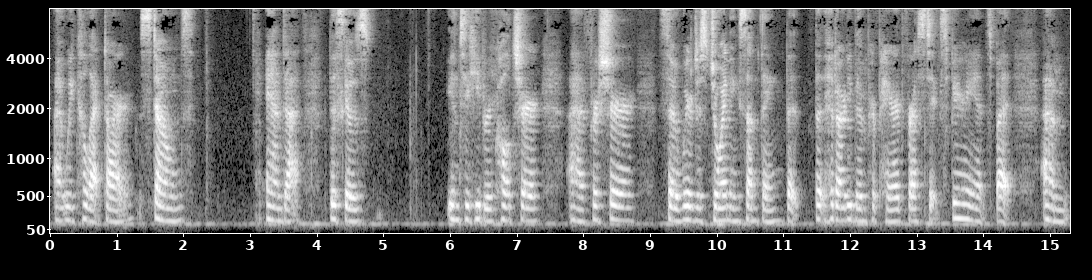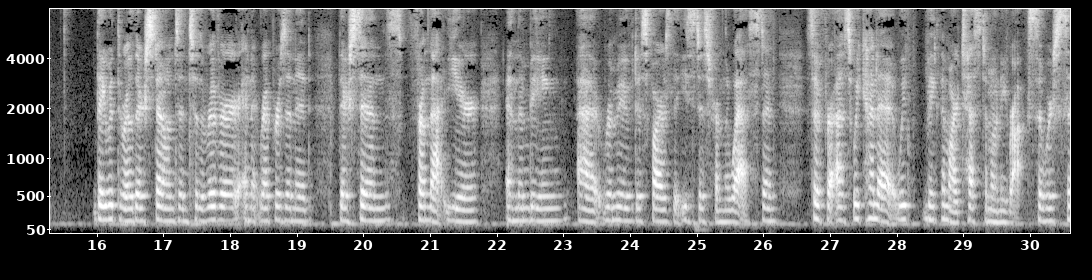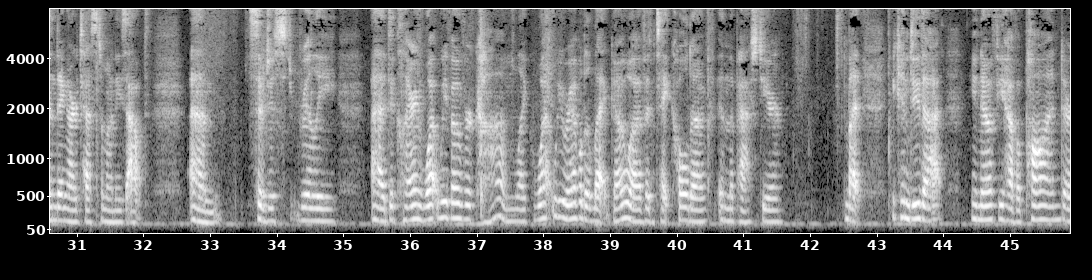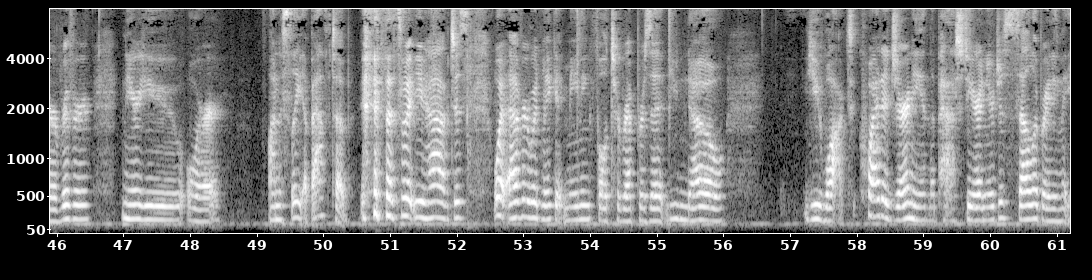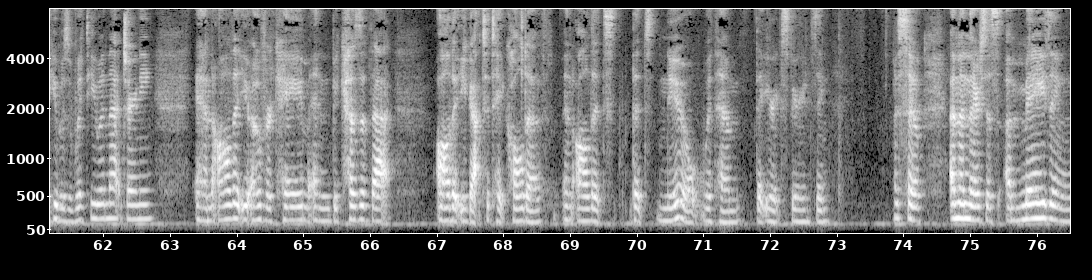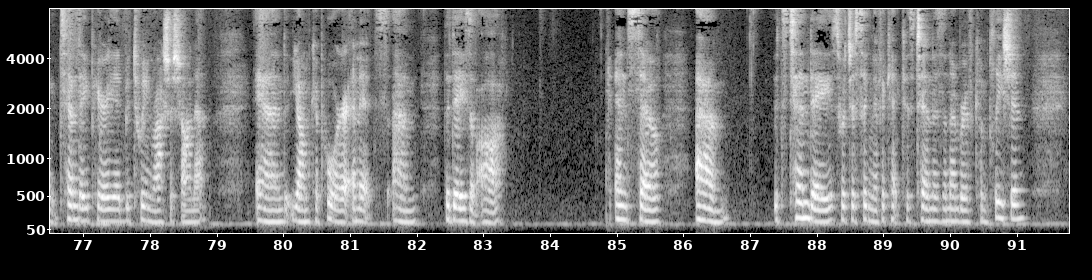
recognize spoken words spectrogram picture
uh, we collect our stones, and uh, this goes into Hebrew culture uh, for sure. So we're just joining something that that had already been prepared for us to experience, but. Um, they would throw their stones into the river, and it represented their sins from that year and then being uh, removed as far as the east is from the west. And so for us, we kind of we make them our testimony rocks. So we're sending our testimonies out. Um, so just really uh, declaring what we've overcome, like what we were able to let go of and take hold of in the past year. But you can do that, you know, if you have a pond or a river near you or honestly a bathtub. That's what you have. Just whatever would make it meaningful to represent. You know, you walked quite a journey in the past year, and you're just celebrating that He was with you in that journey and all that you overcame, and because of that, all that you got to take hold of, and all that's that's new with Him that you're experiencing. So, and then there's this amazing 10 day period between Rosh Hashanah and Yom Kippur, and it's um, the days of awe. And so um, it's 10 days, which is significant because 10 is the number of completion.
